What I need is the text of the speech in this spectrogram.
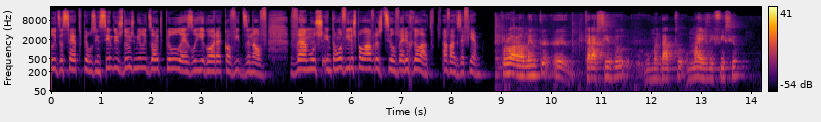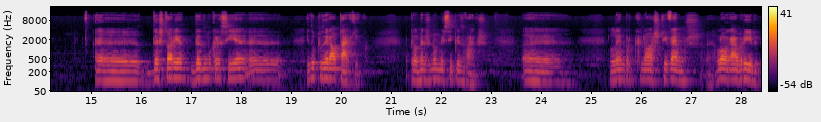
2017 pelos incêndios, 2018 pelo Leslie e agora Covid-19. Vamos então ouvir as palavras de Silvério Regalado, à Vagos FM. Provavelmente eh, terá sido o mandato mais difícil eh, da história da democracia eh, e do poder autárquico, pelo menos no município de Vagos. lembro que nós tivemos logo a abrir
